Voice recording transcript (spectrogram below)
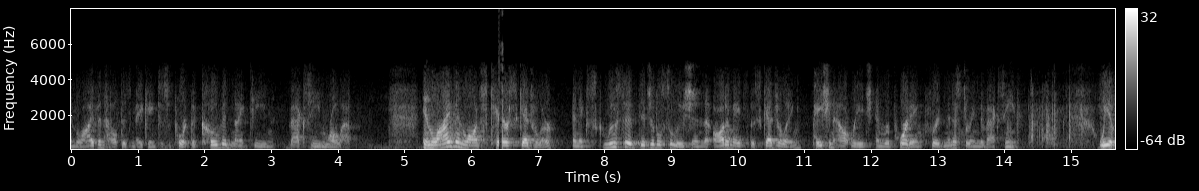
EnlivenHealth is making to support the COVID-19 vaccine rollout. Enliven launched Care Scheduler, an exclusive digital solution that automates the scheduling, patient outreach, and reporting for administering the vaccine. We have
